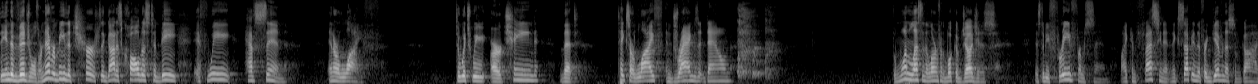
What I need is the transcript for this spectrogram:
the individuals or never be the church that God has called us to be if we have sin in our life to which we are chained that takes our life and drags it down. The one lesson to learn from the book of Judges is to be freed from sin by confessing it and accepting the forgiveness of God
